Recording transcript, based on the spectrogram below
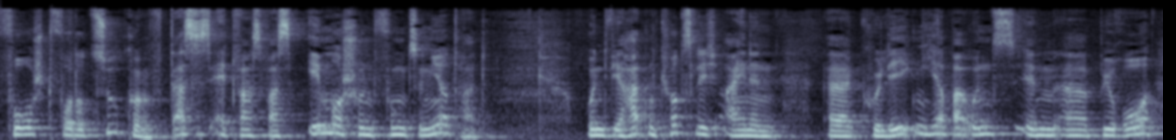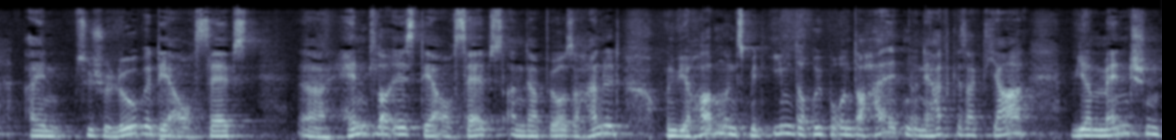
Furcht vor der Zukunft. Das ist etwas, was immer schon funktioniert hat. Und wir hatten kürzlich einen äh, Kollegen hier bei uns im äh, Büro, ein Psychologe, der auch selbst äh, Händler ist, der auch selbst an der Börse handelt. Und wir haben uns mit ihm darüber unterhalten. Und er hat gesagt, ja, wir Menschen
